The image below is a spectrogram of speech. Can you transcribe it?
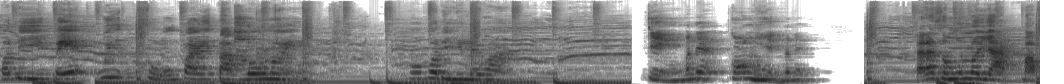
พอดีเป๊ะวิสูงไปตัดลงหน่อยโอ้พอดีเลยว่ะเจ๋งปะเนี่ยกล้องเห็นปะเนี่ย แต่ถ้าสมมุติเราอยากปรับ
